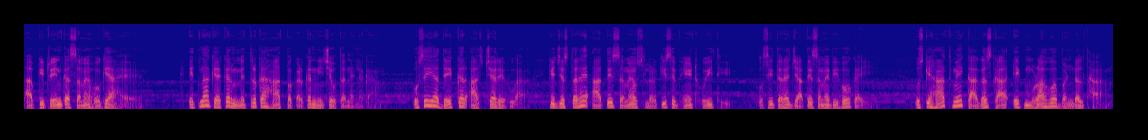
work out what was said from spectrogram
आपकी ट्रेन का समय हो गया है। इतना कहकर मित्र का हाथ पकड़कर नीचे उतरने लगा। उसे यह देखकर आश्चर्य हुआ कि जिस तरह आते समय उस लड़की से भेंट हुई थी, उसी तरह जाते समय भी हो गई। उसके हाथ में कागज़ का एक मुड़ा हुआ बंडल था।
